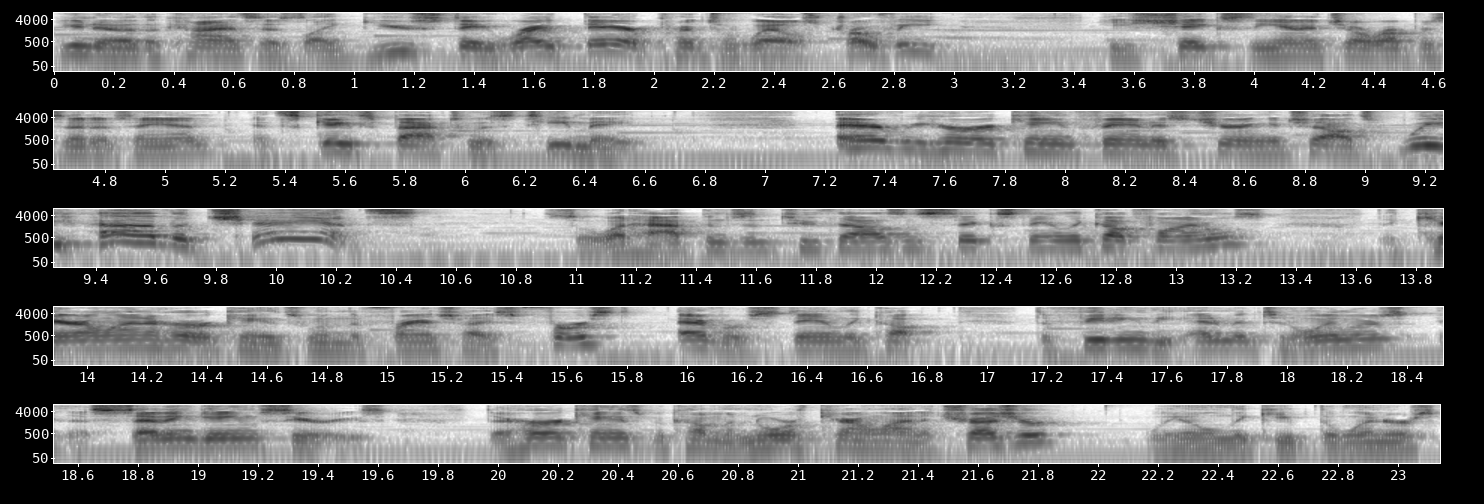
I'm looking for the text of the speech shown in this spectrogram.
You know, the kind that says, like, you stay right there, Prince of Wales trophy. He shakes the NHL representative's hand and skates back to his teammate. Every Hurricane fan is cheering and shouts, We have a chance! So, what happens in 2006 Stanley Cup Finals? The Carolina Hurricanes win the franchise first ever Stanley Cup, defeating the Edmonton Oilers in a seven game series. The Hurricanes become a North Carolina treasure. We only keep the winners.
